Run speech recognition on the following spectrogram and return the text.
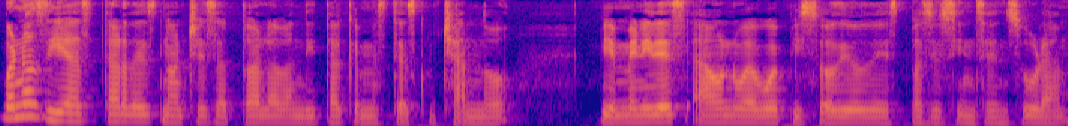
Buenos días, tardes, noches a toda la bandita que me está escuchando. Bienvenidos a un nuevo episodio de Espacio Sin Censura.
